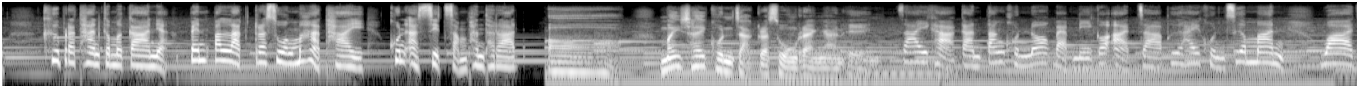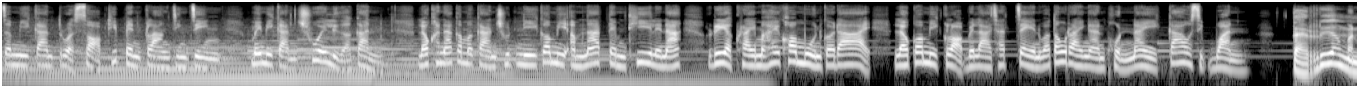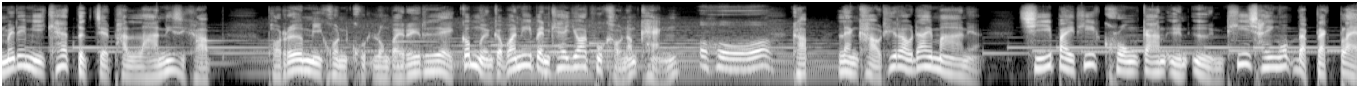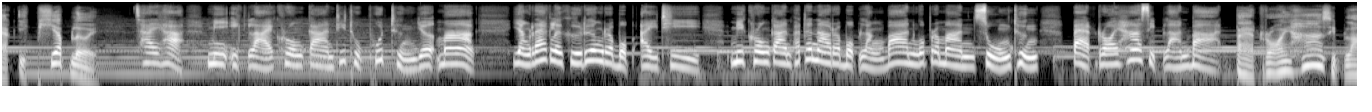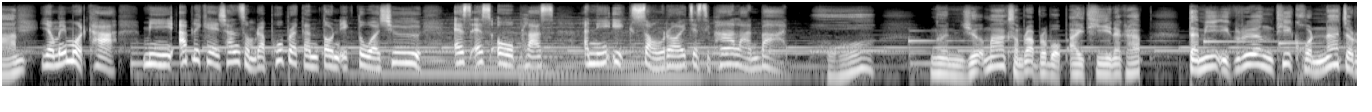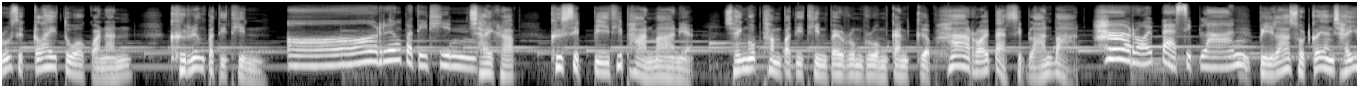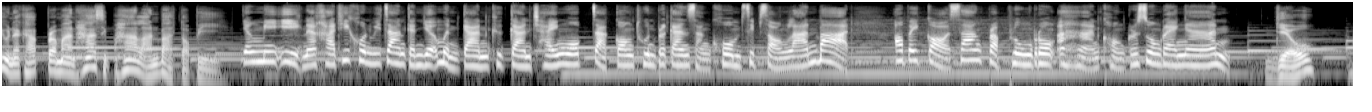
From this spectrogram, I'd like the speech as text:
คือประธานกรรมการเนี่ยเป็นปลัดกระทรวงมหาดไทย คุณอัศสิทธิ์สัมพันธรัตน์อ๋อ ไม่ใช่คนจากกระทรวงแรงงานเอง ใช่ค่ะ การตั้งคนนอกแบบนี้ก็อาจจะเพื่อให้คนเชื่อมั่น ว่าจะมีการตรวจสอบที่เป็นกลางจริง ๆ ไม่มีการช่วยเหลือกัน แล้วคณะกรรมการชุดนี้ก็มีอำนาจเต็มที่เลยนะ เรียกใครมาให้ข้อมูลก็ได้ แล้วก็มีกรอบเวลาชัดเจนว่าต้องรายงานผลใน 90 วัน แต่เรื่องมันไม่ได้มีแค่ตึก 7,000 ล้านนี่สิครับพอเริ่มมีคนขุดลงไปเรื่อยๆ ก็เหมือนกับว่านี่เป็นแค่ยอดภูเขาน้ำแข็ง โอ้โห ครับ แหล่งข่าวที่เราได้มาเนี่ยชี้ไปที่โครงการอื่น ๆ ที่ใช้งบแบบแปลก ๆ อีกเพียบเลย ใช่ค่ะ มีอีกหลายโครงการที่ถูกพูดถึงเยอะมาก อย่างแรกเลยคือเรื่องระบบ IT มีโครงการพัฒนาระบบหลังบ้านงบประมาณสูงถึง 850 ล้านบาท 850 ล้าน ยังไม่หมดค่ะ มีแอปพลิเคชันสำหรับผู้ประกันตนอีกตัวชื่อ SSO Plus อันนี้อีก 275 ล้านบาท โห เงินเยอะมากสำหรับระบบไอทีนะครับ แต่มีอีกเรื่องที่คนน่าจะรู้สึกใกล้ตัวกว่านั้น คือเรื่องปฏิทิน อ๋อ เรื่องปฏิทิน ใช่ครับ คือ 10 ปีที่ผ่านมาเนี่ย ใช้งบทำปฏิทินไปรวมๆกันเกือบ 580 ล้านบาท 580 ล้าน ปีล่าสุดก็ยังใช้อยู่นะครับ ประมาณ 55 ล้านบาทต่อปี ยังมีอีกนะคะที่คนวิจารณ์กันเยอะเหมือนกัน คือการใช้งบจากกองทุนประกันสังคม 12 ล้านบาท เอาไปก่อสร้างปรับปรุงโรงอาหารของกระทรวงแรงงาน เดี๋ยว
